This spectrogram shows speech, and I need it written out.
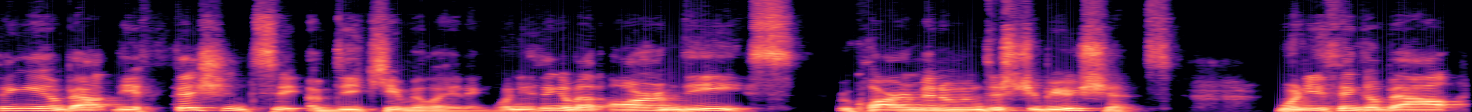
thinking about the efficiency of decumulating. When you think about RMDs, require minimum distributions. When you think about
